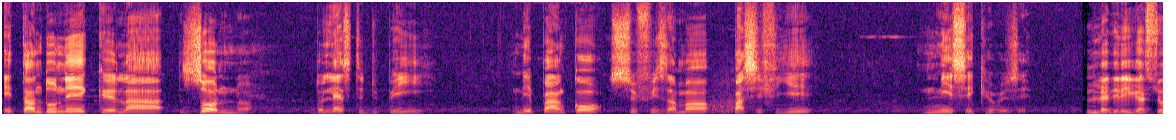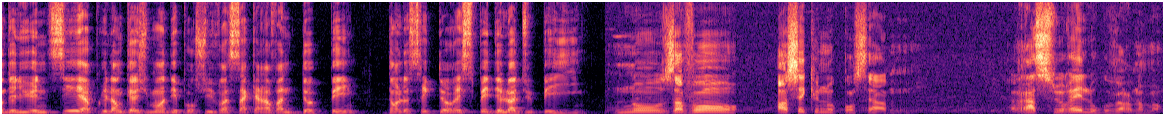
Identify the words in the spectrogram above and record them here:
étant donné que la zone de l'Est du pays n'est pas encore suffisamment pacifiée ni sécurisée. La délégation de l'UNC a pris l'engagement de poursuivre sa caravane de paix dans le strict respect des lois du pays. Nous avons, en ce qui nous concerne, rassuré le gouvernement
